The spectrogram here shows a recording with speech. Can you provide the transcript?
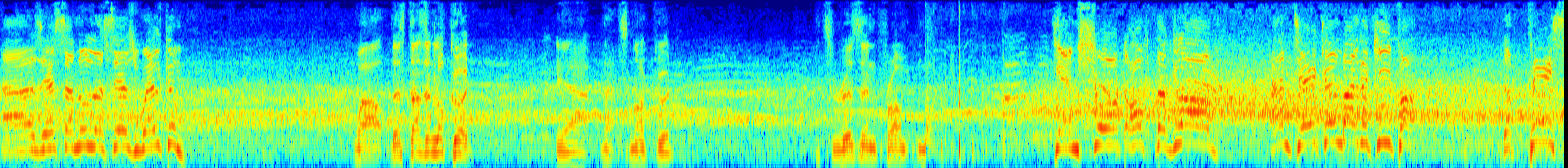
As Ehsanullah says, welcome. Well, this doesn't look good. Yeah, that's not good. It's risen from. Again short off the glove and taken by the keeper. The pace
